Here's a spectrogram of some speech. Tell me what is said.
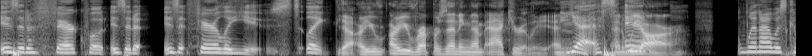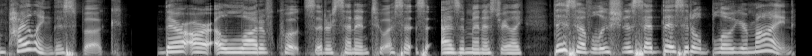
is it a fair quote? Is it a, is it fairly used? Like Yeah, are you are you representing them accurately? And yes, and, and we are. When I was compiling this book, there are a lot of quotes that are sent in to us as, as a ministry like this evolutionist said this, it'll blow your mind.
